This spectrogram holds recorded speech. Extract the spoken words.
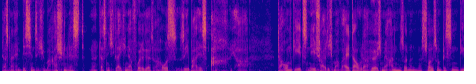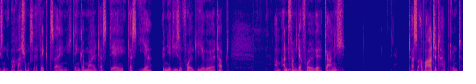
dass man ein bisschen sich überraschen lässt, ne? dass nicht gleich in der Folge heraussehbar ist, ach ja, darum geht's, nee, schalte ich mal weiter oder höre ich mir an, sondern es soll so ein bisschen diesen Überraschungseffekt sein. Ich denke mal, dass der, dass ihr, wenn ihr diese Folge hier gehört habt, am Anfang der Folge gar nicht das erwartet habt. Und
